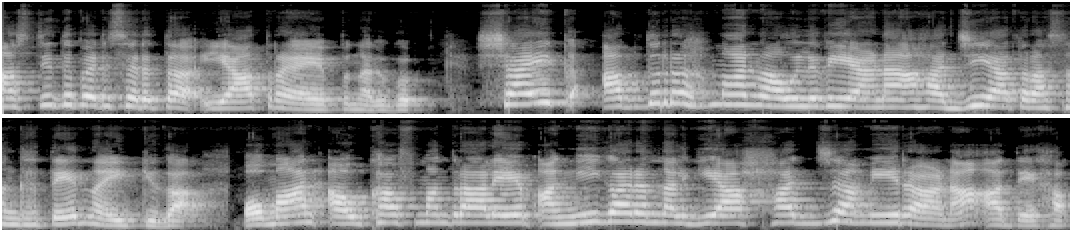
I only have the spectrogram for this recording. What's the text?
മസ്ജിദ് പരിസരത്ത് യാത്രയയപ്പ് നൽകും. ഷൈഖ് അബ്ദുറഹ്മാൻ മൗലവിയാണ് ഹജ്ജ് യാത്രാ സംഘത്തെ നയിക്കുക. ഒമാൻ ഔഖാഫ് മന്ത്രാലയം അംഗീകാരം നൽകിയ ഹജ്ജ് അമീറാണ് അദ്ദേഹം.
